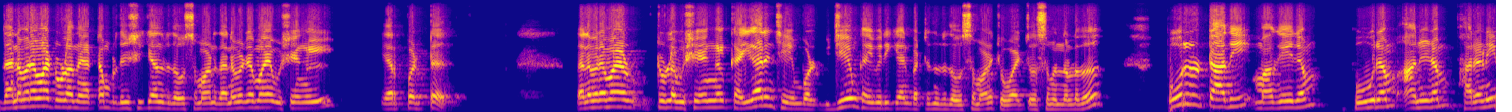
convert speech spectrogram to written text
ധനപരമായിട്ടുള്ള നേട്ടം പ്രതീക്ഷിക്കാവുന്ന ഒരു ദിവസമാണ്. ധനപരമായ വിഷയങ്ങളിൽ ഏർപ്പെട്ട് ധനപരമായിട്ടുള്ള വിഷയങ്ങൾ കൈകാര്യം ചെയ്യുമ്പോൾ വിജയം കൈവരിക്കാൻ പറ്റുന്ന ഒരു ദിവസമാണ് ചൊവ്വാഴ്ച ദിവസം എന്നുള്ളത്. പൂരുരുട്ടാതി മകേരം പൂരം അനിഴം ഭരണി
